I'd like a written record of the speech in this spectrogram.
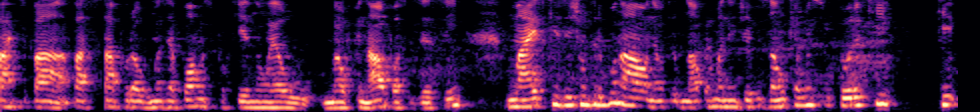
participar, passar por algumas reformas, porque não é o, não é o final, posso dizer assim, mas que existe um tribunal, né, um tribunal permanente de revisão, que é uma estrutura que, que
